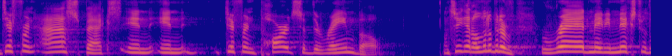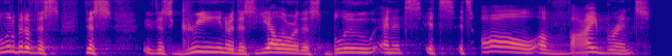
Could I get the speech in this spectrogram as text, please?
different aspects in, in different parts of the rainbow. And so you got a little bit of red, maybe mixed with a little bit of this, this, this green or this yellow or this blue, and it's, it's, it's all a vibrant,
